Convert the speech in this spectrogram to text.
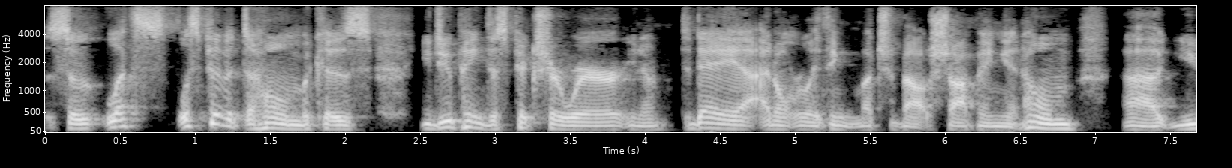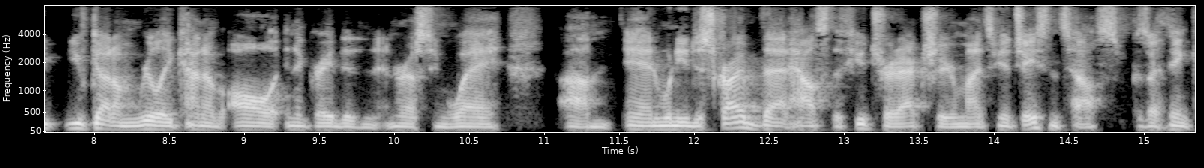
so let's let's pivot to home because you do paint this picture where you know today I don't really think much about shopping at home. Uh, you you've got them really kind of all integrated in an interesting way. Um, and when you describe that house of the future, it actually reminds me of Jason's house because I think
